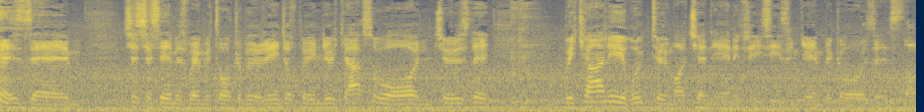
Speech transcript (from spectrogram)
is um, just the same as when we talk about the Rangers playing Newcastle on Tuesday. We can't look too much into any pre-season game because it's they're,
